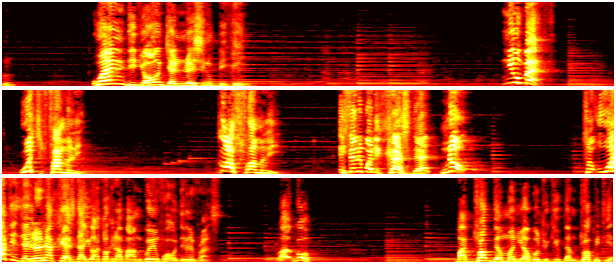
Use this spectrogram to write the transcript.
Hmm? When did your own generation begin? New birth. Which family? God's family. Is anybody cursed there? No. So, what is the generational curse that you are talking about? I'm going for deliverance. Well, go. But drop the money you are going to give them, drop it here.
